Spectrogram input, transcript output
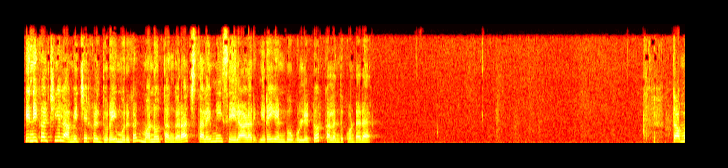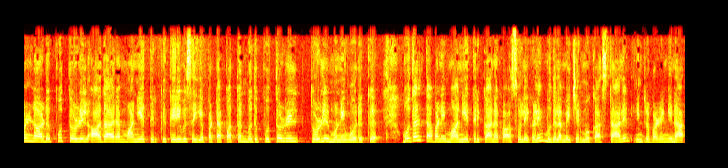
இந்நிகழ்ச்சியில் அமைச்சர்கள் துரைமுருகன் மனோ தங்கராஜ் தலைமை செயலாளர் இறையன்பு உள்ளிட்டோர் கலந்து கொண்டனர். தமிழ்நாடு புத்தொழில் ஆதார மானியத்திற்கு தெரிவு செய்யப்பட்ட பத்தொன்பது புத்தொழில் தொழில் முனைவோருக்கு முதல் தவணை மானியத்திற்கான காசோலைகளை முதலமைச்சர் மு ஸ்டாலின் இன்று வழங்கினார்.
